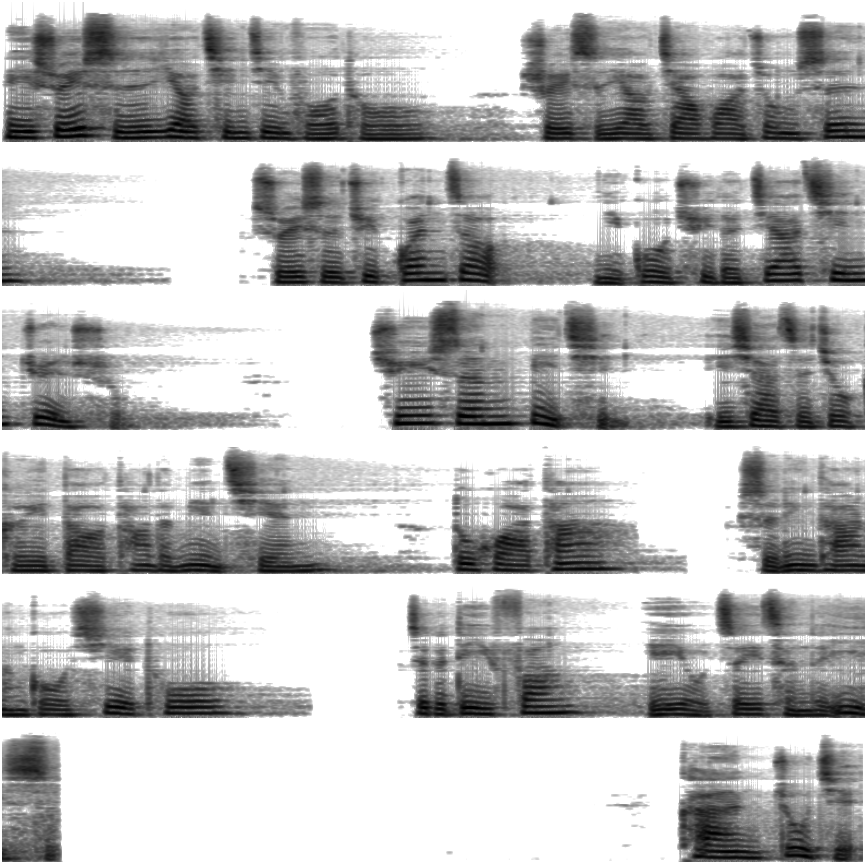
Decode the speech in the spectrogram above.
你随时要亲近佛陀，随时要教化众生，随时去关照你过去的家亲眷属，屈身毕请。一下子就可以到他的面前，度化他，使令他能够解脱。这个地方也有这一层的意思。看注解：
